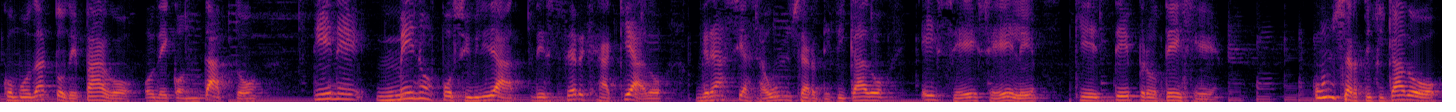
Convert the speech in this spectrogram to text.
como dato de pago o de contacto, tiene menos posibilidad de ser hackeado gracias a un certificado SSL que te protege. Un certificado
